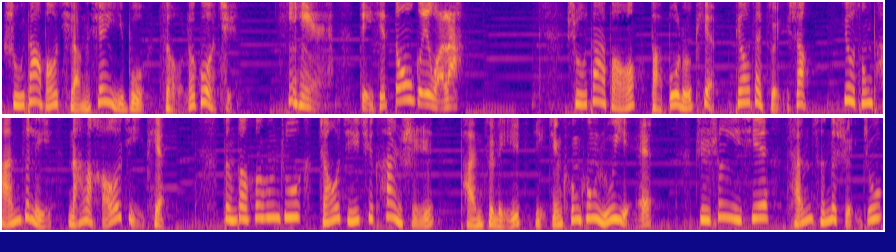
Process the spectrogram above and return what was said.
鼠大宝抢先一步走了过去。嘿嘿，这些都归我了。鼠大宝把菠萝片叼在嘴上，又从盘子里拿了好几片。等到哼哼猪着急去看时，盘子里已经空空如也，只剩一些残存的水珠。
